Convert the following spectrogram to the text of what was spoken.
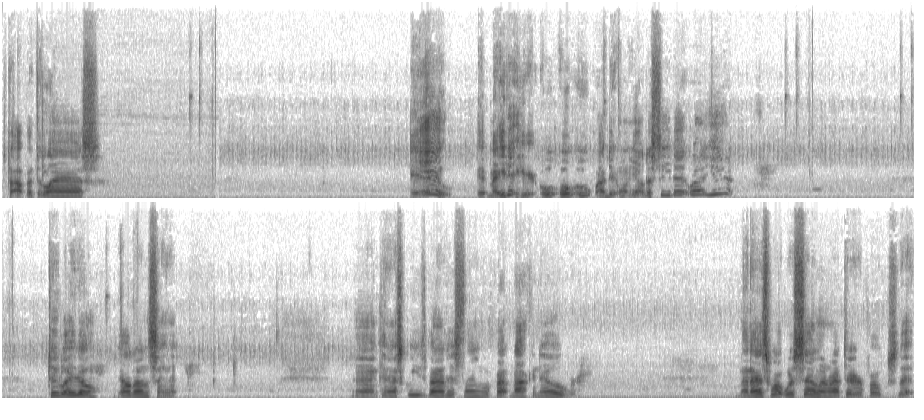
Stop at the last. Ew, it made it here. Oh, oh, oh, I didn't want y'all to see that right yet. Too late, though. Y'all done seen it. Uh, can I squeeze by this thing without knocking it over? And that's what we're selling right there, folks. That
